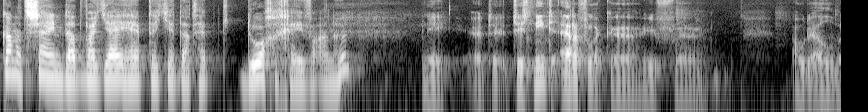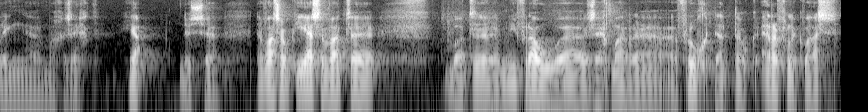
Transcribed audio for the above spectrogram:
kan het zijn dat wat jij hebt, dat je dat hebt doorgegeven aan hun? Nee, het, het is niet erfelijk, uh, heeft oude Elbring me gezegd. Ja, dus dat was ook eerst wat wat uh, mijn vrouw uh, zeg maar, vroeg dat het ook erfelijk was.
